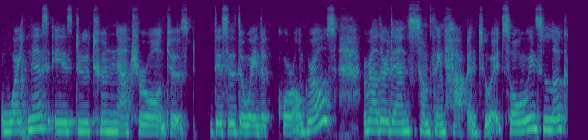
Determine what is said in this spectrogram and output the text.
whiteness is due to natural just this is the way the coral grows rather than something happened to it. So always look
